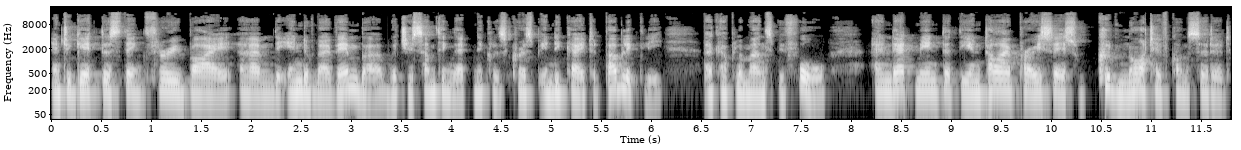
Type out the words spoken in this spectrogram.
and to get this thing through by um, the end of November, which is something that Nicholas Crisp indicated publicly a couple of months before. And that meant that the entire process could not have considered,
